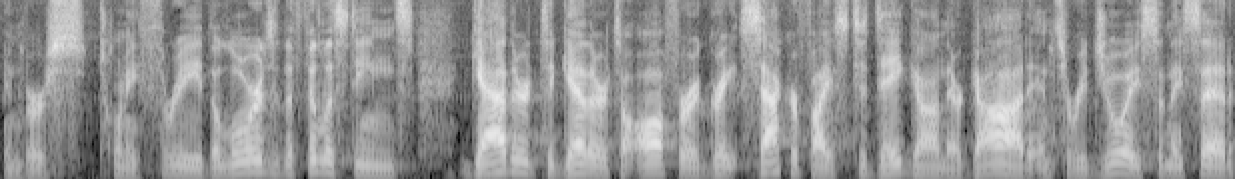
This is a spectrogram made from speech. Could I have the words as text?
in verse 23 the lords of the Philistines gathered together to offer a great sacrifice to Dagon, their God, and to rejoice. And they said,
